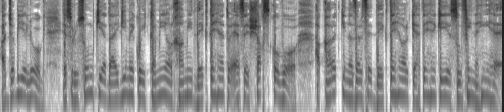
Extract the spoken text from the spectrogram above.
اور جب یہ لوگ اس رسوم کی ادائیگی میں کوئی کمی اور خامی دیکھتے ہیں تو ایسے شخص کو وہ حقارت کی نظر سے دیکھتے ہیں اور کہتے ہیں کہ یہ صوفی نہیں ہے۔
